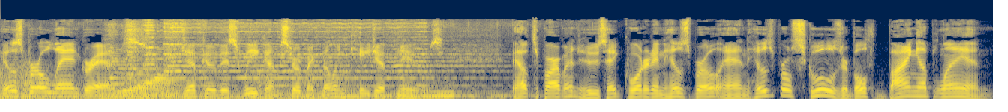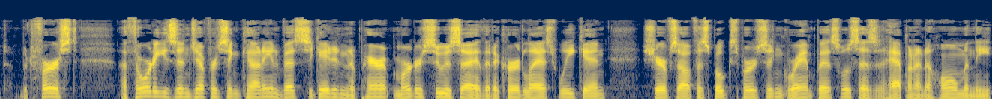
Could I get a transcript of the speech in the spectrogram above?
Hillsboro land grabs. Jeffco this week. I'm Stuart McMillan, KJEF News. The health department, who's headquartered in Hillsboro, and Hillsboro schools are both buying up land. But first, authorities in Jefferson County investigated an apparent murder suicide that occurred last weekend Sheriff's Office spokesperson Grant Bessel says it happened at a home in the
